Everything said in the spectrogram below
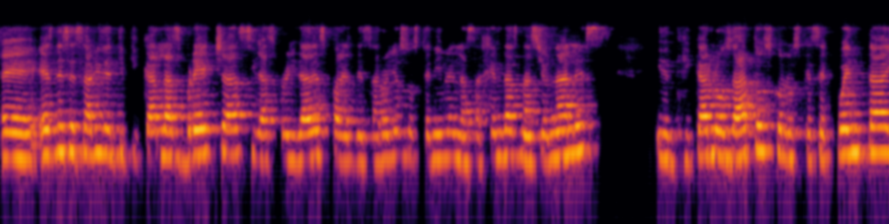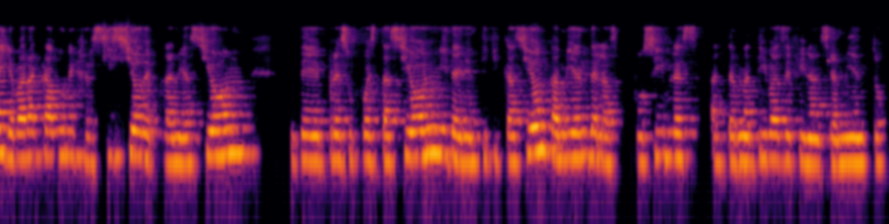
Eh, es necesario identificar las brechas y las prioridades para el desarrollo sostenible en las agendas nacionales, identificar los datos con los que se cuenta y llevar a cabo un ejercicio de planeación, de presupuestación y de identificación también de las posibles alternativas de financiamiento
